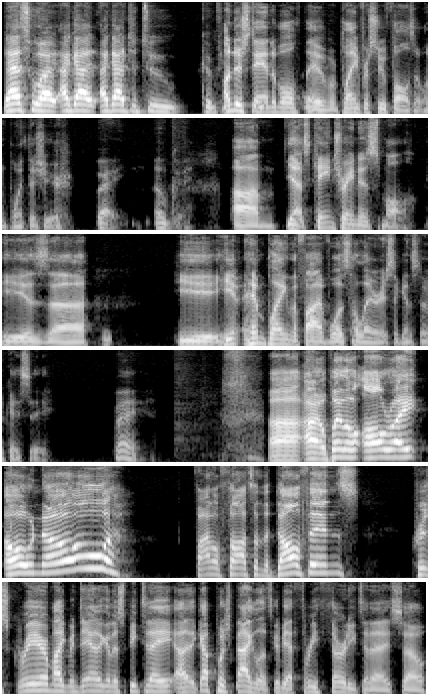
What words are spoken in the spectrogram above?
That's who I, I got. I got the two confused. Understandable. They were playing for Sioux Falls at one point this year. Right. Okay. Um, yes, Cain Train is small. He is uh he he him playing the five was hilarious against OKC. Right. Uh all right, we'll play a little all right. Oh no. Final thoughts on the Dolphins. Chris Grier, Mike McDaniel are going to speak today. Uh, it got pushed back. a little. It's going to be at 3:30 today. So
